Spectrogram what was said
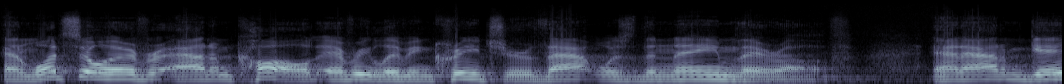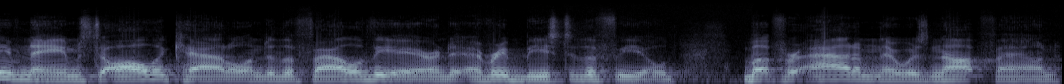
And whatsoever Adam called every living creature, that was the name thereof. And Adam gave names to all the cattle and to the fowl of the air and to every beast of the field. But for Adam there was not found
